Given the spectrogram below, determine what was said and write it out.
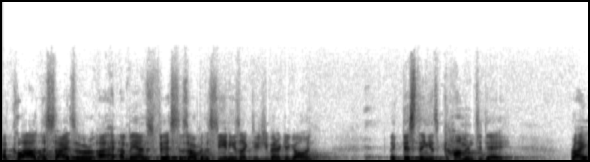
A cloud the size of a, a, man's fist is over the sea, and he's like, Dude, you better get going. Like, this thing is coming today right?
